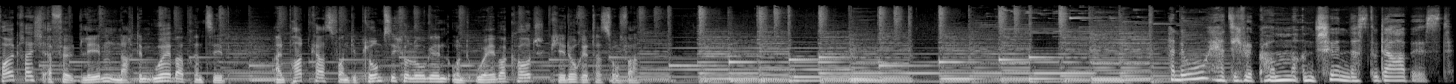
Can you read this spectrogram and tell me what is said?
Erfolgreich erfüllt Leben nach dem Urheberprinzip. Ein Podcast von Diplompsychologin und Urhebercoach Kedo Rittershofer. Hallo, herzlich willkommen und schön, dass du da bist.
